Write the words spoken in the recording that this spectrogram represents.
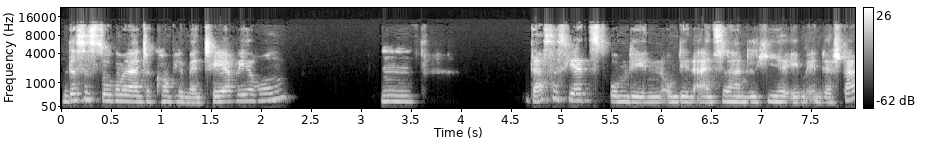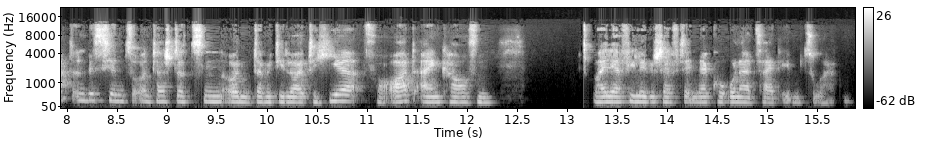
Und das ist sogenannte Komplementärwährung. Hm. Das ist jetzt, um den, um den Einzelhandel hier eben in der Stadt ein bisschen zu unterstützen und damit die Leute hier vor Ort einkaufen, weil ja viele Geschäfte in der Corona-Zeit eben zu hatten.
